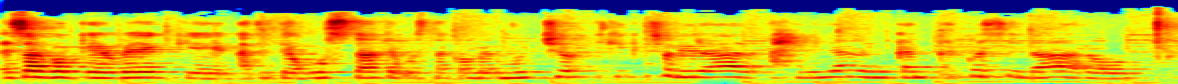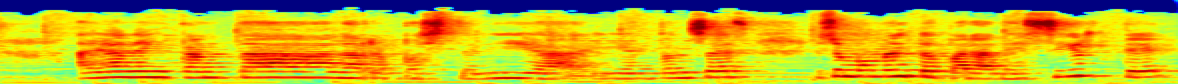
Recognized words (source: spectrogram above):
es algo que ve que a ti te gusta, te gusta comer mucho. Y qué casualidad, a ella le encanta cocinar o a ella le encanta la repostería y entonces es un momento para decirte,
